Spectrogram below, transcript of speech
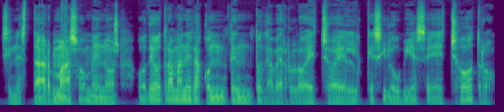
sin estar más o menos o de otra manera contento de haberlo hecho él que si lo hubiese hecho otro.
